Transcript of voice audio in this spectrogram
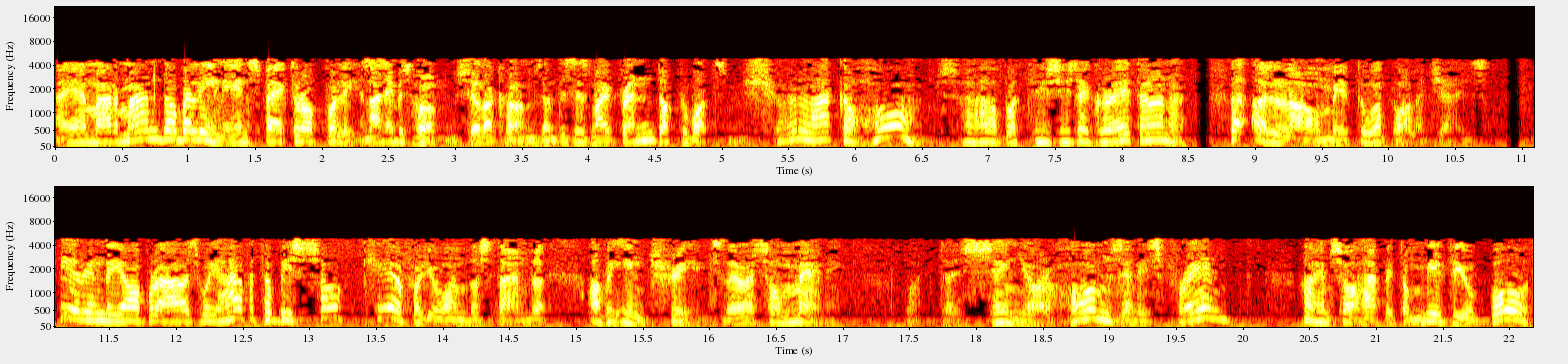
I am Armando Bellini, Inspector of Police. My name is Holmes, Sherlock Holmes, and this is my friend, Dr. Watson. Sherlock Holmes. Ah, but this is a great honor. Uh, Allow me to apologize. Here in the Opera House, we have to be so careful, you understand, of intrigues. There are so many. But uh, Senor Holmes and his friend, I am so happy to meet you both.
